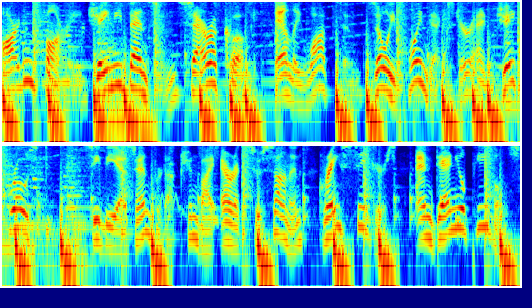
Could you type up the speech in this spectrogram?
Arden Farhi, Jamie Benson, Sarah Cook, Ellie Watson, Zoe Poindexter, and Jake Rosen. CBSN production by Eric Susanen, Grace Seegers, and Daniel Peebles.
